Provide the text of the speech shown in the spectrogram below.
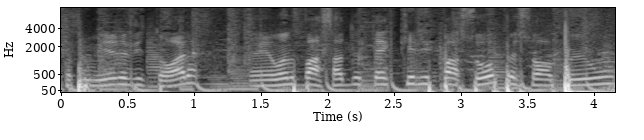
sua primeira vitória. É, o ano passado até que ele passou, pessoal, por um,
